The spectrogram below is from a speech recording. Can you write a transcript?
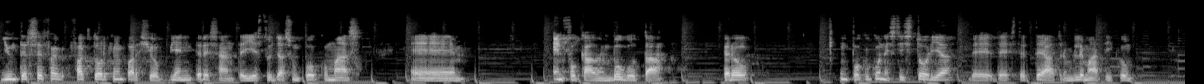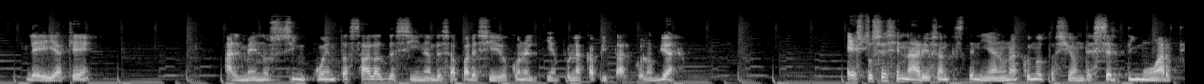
Y un tercer factor que me pareció bien interesante, y esto ya es un poco más eh, enfocado en Bogotá, pero un poco con esta historia de, de este teatro emblemático, leía que al menos 50 salas de cine han desaparecido con el tiempo en la capital colombiana. Estos escenarios antes tenían una connotación de séptimo arte,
